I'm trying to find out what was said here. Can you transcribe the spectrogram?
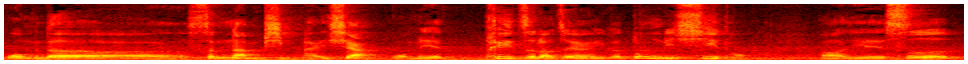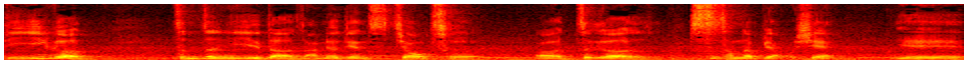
我们的深蓝品牌下，我们也配置了这样一个动力系统啊，也是第一个真正意义的燃料电池轿车。呃，这个市场的表现也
